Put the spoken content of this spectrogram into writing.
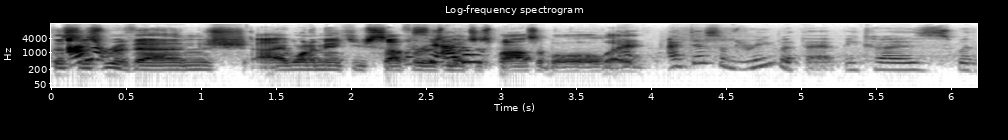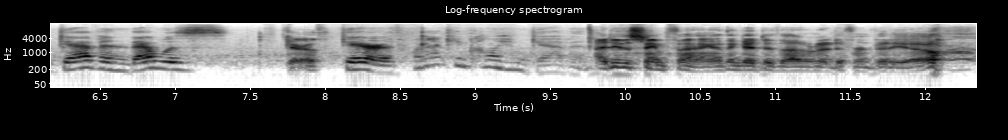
this I is revenge. I want to make you suffer Well, see, as much as possible. Like I, I disagree with that because with Gavin, that was Gareth, Gareth. Why do I keep calling him Gavin? I do the same thing. I think I did that on a different video.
